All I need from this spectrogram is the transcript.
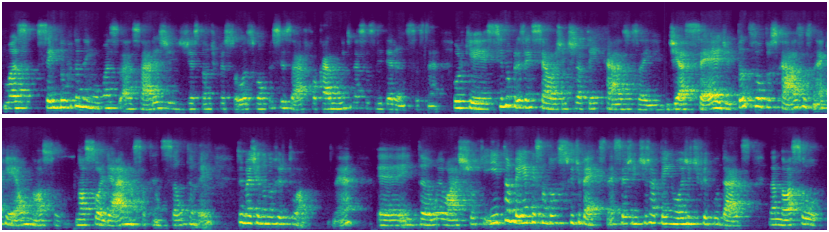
mas sem dúvida nenhuma as, as, áreas de gestão de pessoas vão precisar focar muito nessas lideranças, né? Porque se no presencial a gente já tem casos aí de assédio tantos outros casos, né, que é o nosso nosso olhar, nossa atenção também, tu imagina no virtual, né? É, então, eu acho que. E também a questão dos feedbacks, né? Se a gente já tem hoje dificuldades na nosso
